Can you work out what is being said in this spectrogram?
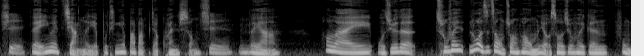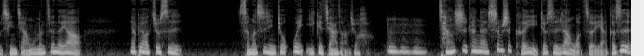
是对，因为讲了也不听，因为爸爸比较宽松。是，对呀。后来我觉得，除非如果是这种状况，我们有时候就会跟父母亲讲，我们真的要要不要就是什么事情就问一个家长就好。嗯哼哼，尝试看看是不是可以，就是让我这样。可是，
